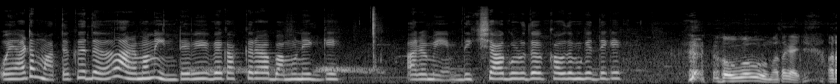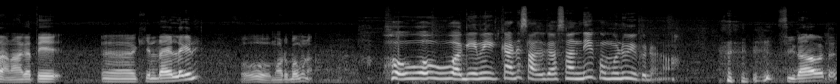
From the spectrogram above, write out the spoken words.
ඔයාට මතකද? අර මම ඉන්ටර්විව් එකක් කරා බමුණෙක්ගේ. අර මේ දික්ෂා ගුරුද කවුද මොකෙද දෙකේ ඔව් ඔව් මතකයි. අර අනාගතේ කියන ඩයල් එකනේ. ඕ මරු බමුණා. හොව් ඔව් වගේ මේ කට සල් ගසන්දිය කොමඩු විකුණනවා. සිරාවට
